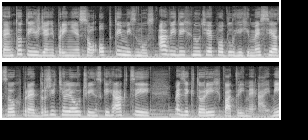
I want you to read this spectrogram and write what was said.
Tento týždeň priniesol optimizmus a vydýchnutie po dlhých mesiacoch pre držiteľov čínskych akcií, medzi ktorých patríme aj my,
